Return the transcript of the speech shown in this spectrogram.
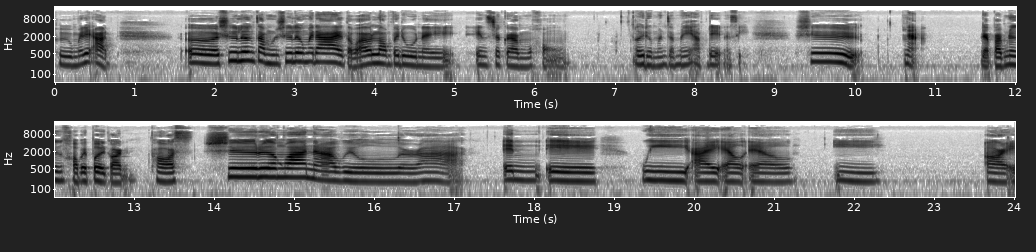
คือไม่ได้อัด เออชื่อเรื่องจำชื่อเรื่องไม่ได้ แต่ว่าลองไปดูใน Instagram ของ เออเดี๋ยวมันจะไม่อัปเดตนะสิ ชื่อเนี่ยเดี๋ยวแป๊บหนึ่งขอไปเปิดก่อน pause ชื่อเรื่องว่า Navillera N A V I L L E R A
